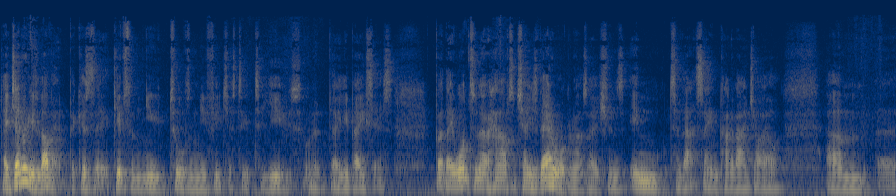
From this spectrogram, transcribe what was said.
they generally love it because it gives them new tools and new features to, to use on a daily basis. But they want to know how to change their organizations into that same kind of agile, um, uh,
